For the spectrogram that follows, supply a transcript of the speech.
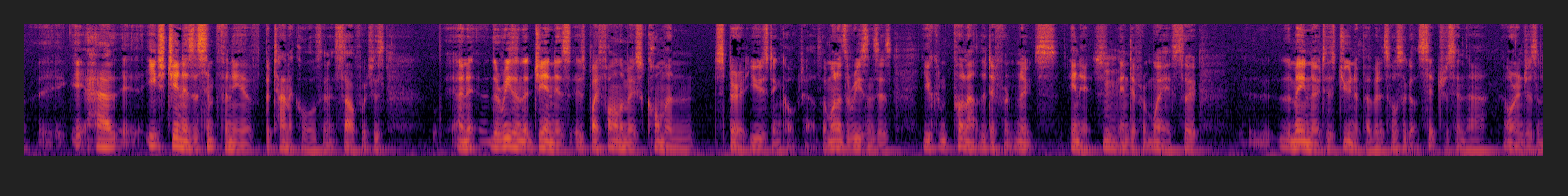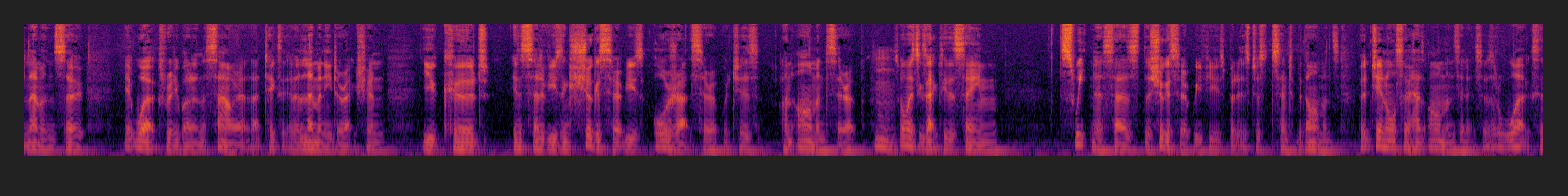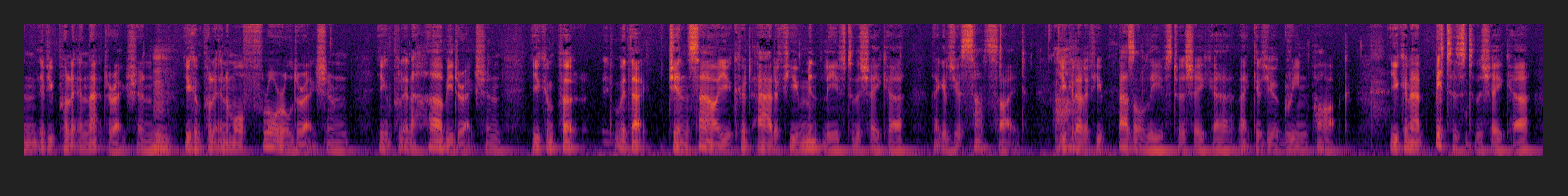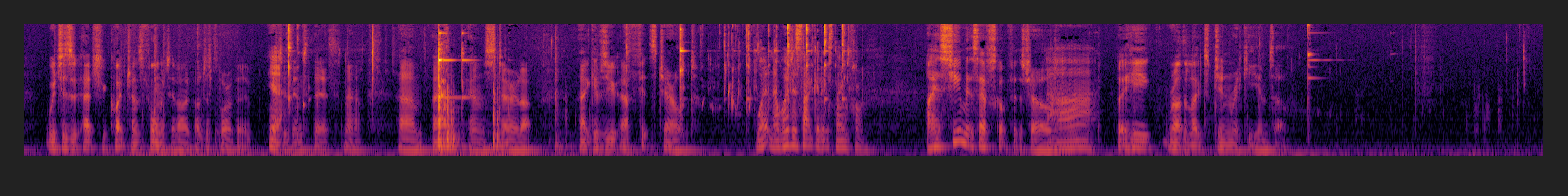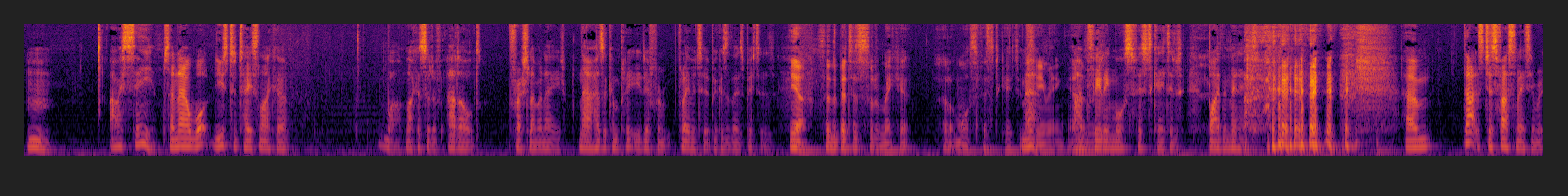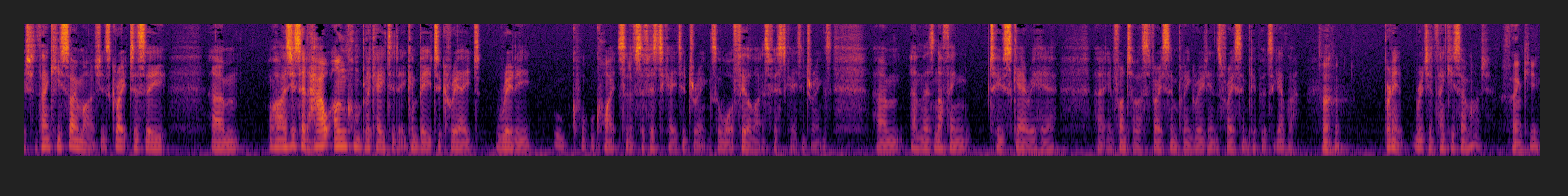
it has each gin is a symphony of botanicals in itself, which is, and it, the reason that gin is is by far the most common spirit used in cocktails, and one of the reasons is you can pull out the different notes in it Mm. in different ways. So the main note is juniper, but it's also got citrus in there, oranges and lemons. So it works really well in a sour. That takes it in a lemony direction. You could, instead of using sugar syrup, use orgeat syrup, which is an almond syrup. Mm. It's almost exactly the same sweetness as the sugar syrup we've used, but it's just scented with almonds. But gin also has almonds in it, so it sort of works in if you pull it in that direction. Mm. You can pull it in a more floral direction. You can pull it in a herby direction. You can put with that gin sour. You could add a few mint leaves to the shaker. That gives you a south side. You could Ah. add a few basil leaves to a shaker. That gives you a green park. You can add bitters to the shaker, which is actually quite transformative. I'll, I'll just pour a bit of Yeah. bitters into this now. Um, that, and stir it up. That gives you a Fitzgerald. Where, now, where does that get its name from? I assume it's F. Scott Fitzgerald, Ah, but he rather liked Gin Rickey himself. mm. Oh, I see. So now, what used to taste like a, well, like a sort of adult fresh lemonade, now has a completely different flavour to it because of those bitters. Yeah, so the bitters sort of make it a lot more sophisticated Yeah. seeming. I'm feeling more sophisticated by the minute. um, that's just fascinating, Richard. Thank you so much. It's great to see, um, well, as you said, how uncomplicated it can be to create really qu- quite sort of sophisticated drinks or what feel like sophisticated drinks. Um, and there's nothing too scary here uh, in front of us. Very simple ingredients, very simply put together. Uh-huh. Brilliant. Richard, thank you so much. Thank you.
